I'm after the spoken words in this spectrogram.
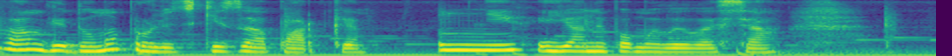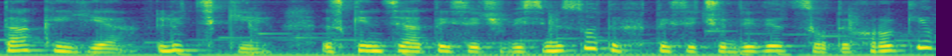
вам відомо про людські зоопарки? Ні, я не помилилася. Так і є, людські. З кінця 1800-1900-х років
